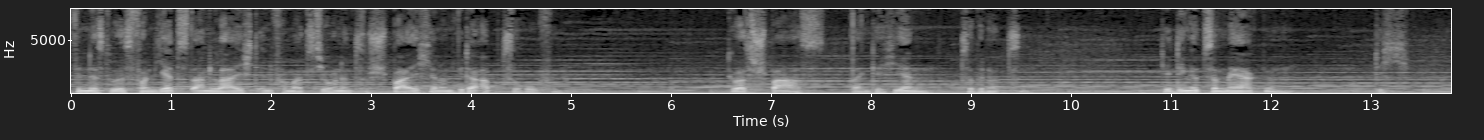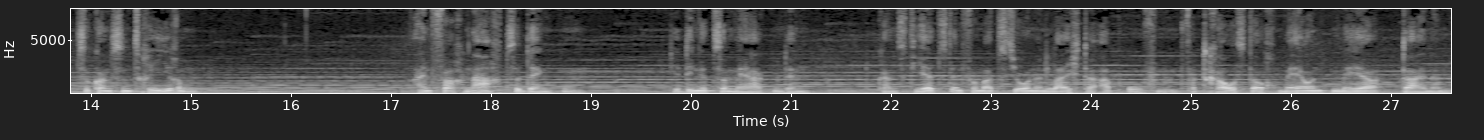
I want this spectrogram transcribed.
findest du es von jetzt an leicht, Informationen zu speichern und wieder abzurufen. Du hast Spaß, dein Gehirn zu benutzen, dir Dinge zu merken, dich zu konzentrieren, einfach nachzudenken, dir Dinge zu merken, denn du kannst jetzt Informationen leichter abrufen und vertraust auch mehr und mehr deinem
